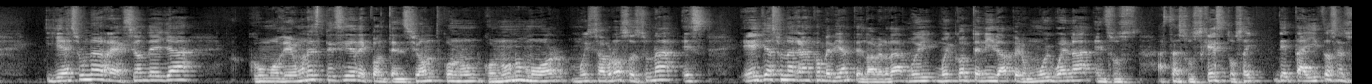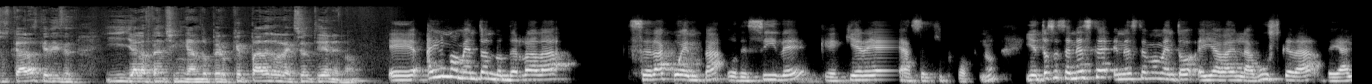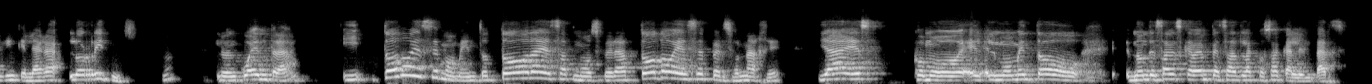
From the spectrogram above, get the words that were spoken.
Y es una reacción de ella como de una especie de contención con un, con un humor muy sabroso. Es una, es, ella es una gran comediante, la verdad, muy, muy contenida, pero muy buena en sus, hasta sus gestos. Hay detallitos en sus caras que dices, y ya la están chingando, pero qué padre reacción tiene, ¿no? Eh, hay un momento en donde Rada se da cuenta o decide que quiere hacer hip hop, ¿no? Y entonces en este, en este momento ella va en la búsqueda de alguien que le haga los ritmos, ¿no? Lo encuentra y todo ese momento, toda esa atmósfera, todo ese personaje ya es como el, el momento donde sabes que va a empezar la cosa a calentarse.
